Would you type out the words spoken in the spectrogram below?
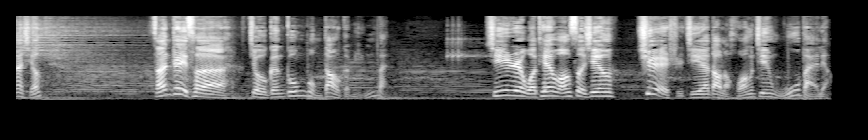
那行，咱这次就跟公公道个明白。昔日我天王四星确实接到了黄金五百两，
